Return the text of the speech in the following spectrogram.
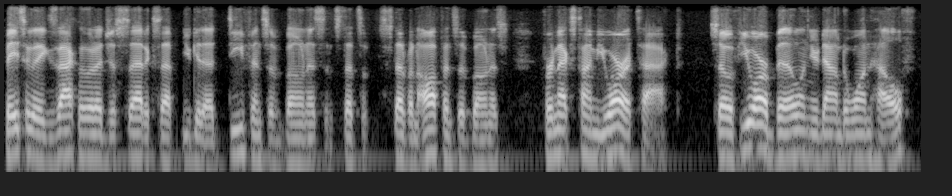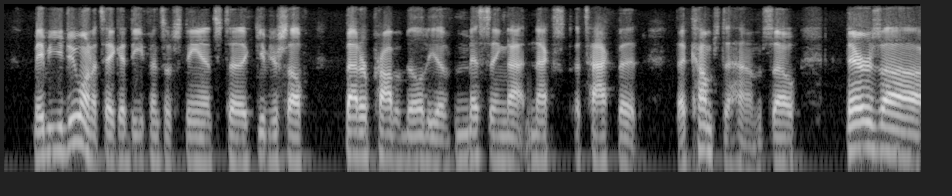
basically exactly what i just said except you get a defensive bonus instead of, instead of an offensive bonus for next time you are attacked so if you are bill and you're down to one health maybe you do want to take a defensive stance to give yourself better probability of missing that next attack that that comes to him so there's a uh,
